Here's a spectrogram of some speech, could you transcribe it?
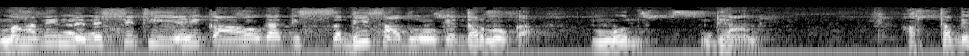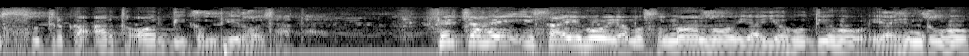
महावीर ने निश्चित ही यही कहा होगा कि सभी साधुओं के धर्मों का मूल ध्यान है। और तब इस सूत्र का अर्थ और भी गंभीर हो जाता है। फिर चाहे ईसाई हो या मुसलमान हो या यहूदी हो या हिंदू हो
